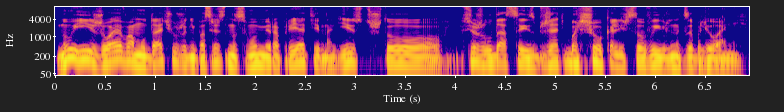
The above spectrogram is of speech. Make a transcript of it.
Ну и желаю вам удачи уже непосредственно на самом мероприятии. Надеюсь, что все же удастся избежать большого количества выявленных заболеваний.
